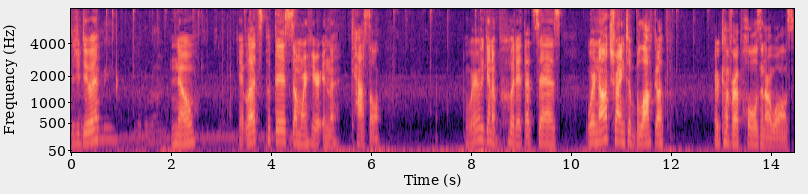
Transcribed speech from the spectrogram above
Did you do it? No? Okay, let's put this somewhere here in the castle. Where are we gonna put it that says we're not trying to block up or cover up holes in our walls?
